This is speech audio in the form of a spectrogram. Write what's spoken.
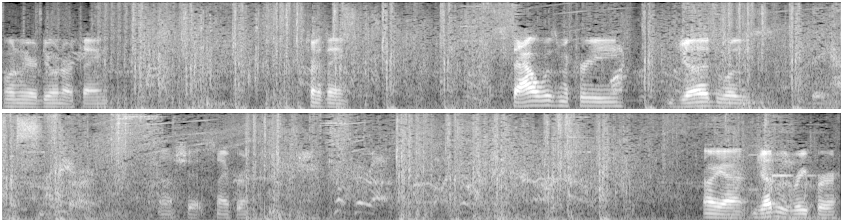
when we were doing our thing. trying to think. Sal was McCree. Judd was. Shit, sniper. Oh yeah, Judd was Reaper.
